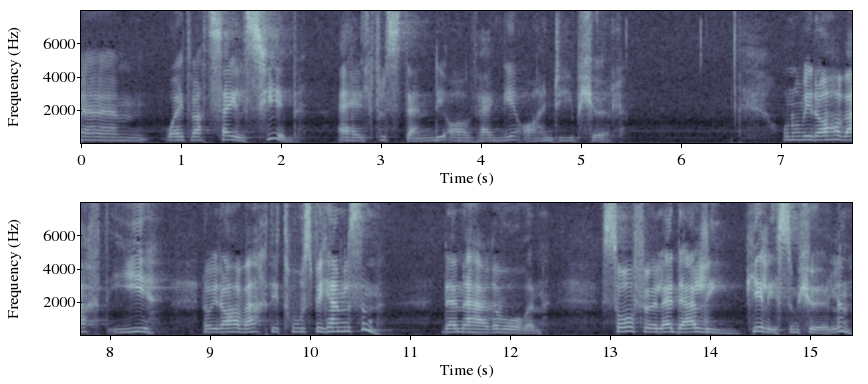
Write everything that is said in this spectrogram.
eh, og ethvert seilskip er helt fullstendig avhengig av en dyp kjøl. Og når vi da har vært i, har vært i trosbekjennelsen denne herre våren, så føler jeg der ligger liksom kjølen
